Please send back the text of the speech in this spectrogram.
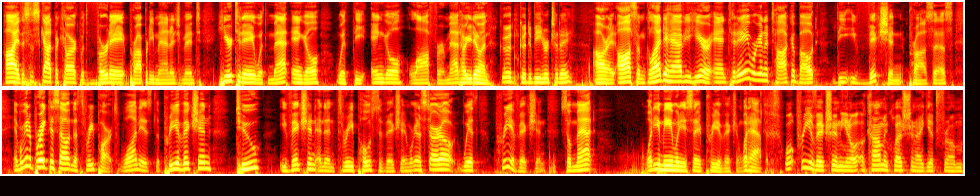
Hi, this is Scott Picard with Verde Property Management here today with Matt Engel with the Engel Law Firm. Matt, how are you doing? Good. Good to be here today. All right, awesome. Glad to have you here. And today we're going to talk about the eviction process. And we're going to break this out into three parts. One is the pre eviction, two, eviction, and then three, post eviction. We're going to start out with pre eviction. So, Matt, what do you mean when you say pre-eviction? What happens? Well, pre-eviction, you know, a common question I get from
